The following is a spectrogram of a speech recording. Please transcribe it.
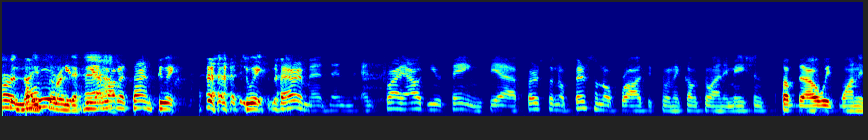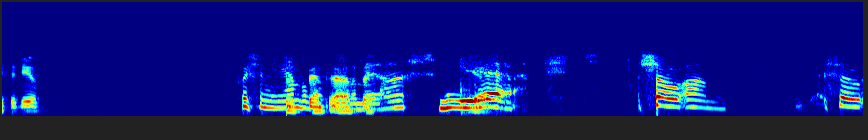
a nice one to Gives me a lot have. of time to ex- to experiment and and try out new things. Yeah, personal personal projects when it comes to animation, stuff that I always wanted to do. Pushing the envelope a little bit, huh? Yeah. So, um, so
